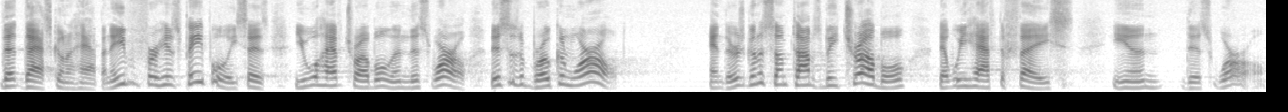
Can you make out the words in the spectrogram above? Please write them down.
that that's going to happen. Even for his people, he says, you will have trouble in this world. This is a broken world. And there's going to sometimes be trouble that we have to face in this world.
